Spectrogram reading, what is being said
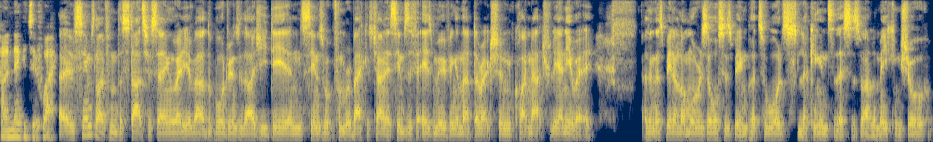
kind of negative way. Uh, it seems like from the stats you're saying already about the boardrooms with IGD, and seems from Rebecca's channel, it seems as if it is moving in that direction quite naturally anyway. I think there's been a lot more resources being put towards looking into this as well and making sure.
